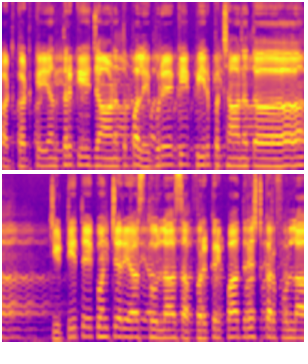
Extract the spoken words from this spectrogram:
ਘਟ ਘਟ ਕੇ ਅੰਤਰ ਕੀ ਜਾਣਤ, ਭਲੇ ਬੁਰੇ ਕੀ ਪੀਰ ਪਛਾਨਤ। ਚੀਟੀ ਤੇ ਕੁੰਚਰਿਆ ਸਥੂਲਾ ਸਫ਼ਰ ਕਿਰਪਾ ਦ੍ਰਿਸ਼ਟ ਕਰ ਫੁੱਲਾ।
